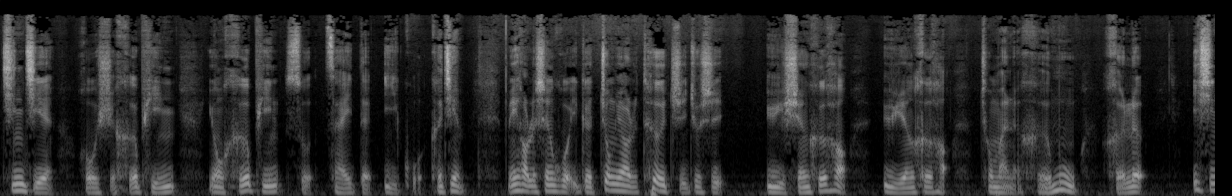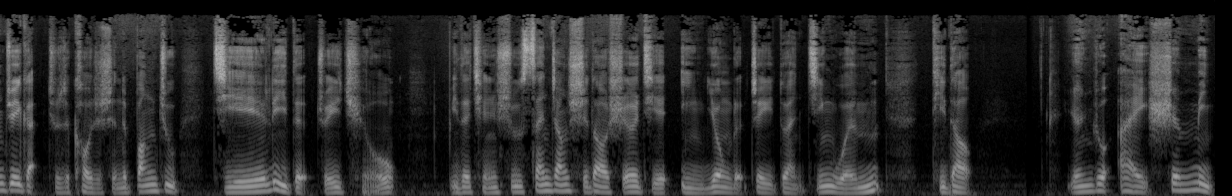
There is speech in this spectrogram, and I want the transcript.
清洁，后是和平，用和平所栽的异果。可见美好的生活一个重要的特质就是与神和好，与人和好，充满了和睦和乐。一心追赶就是靠着神的帮助，竭力的追求。彼得前书三章十到十二节引用了这一段经文，提到人若爱生命。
